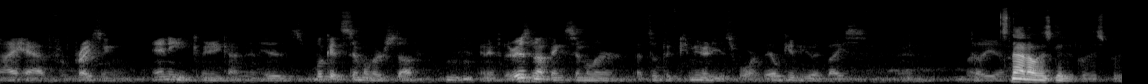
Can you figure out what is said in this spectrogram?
I have for pricing any community content is look at similar stuff, Mhm. and if there is nothing similar, that's what the community is for. They'll give you advice and tell you. It's not always good advice, but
